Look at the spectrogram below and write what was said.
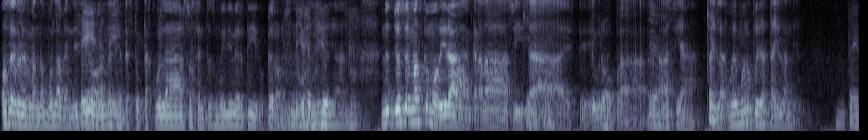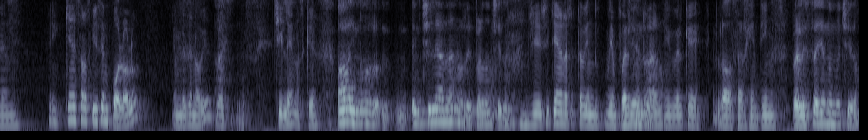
O sea, les mandamos la bendición, Sí, sí, es gente espectacular, su acento es muy divertido, pero no, Divertido. no. Yo soy más como de ir a Canadá, Suiza, este, Europa. Asia, ¿Quién es? Tailandia. Güey, muero por ir a Tailandia. Tailandia. Sí. ¿Quiénes son los que dicen pololo en vez de novios? Los No sé. chilenos, creo. Ay, no, en Chile hablan horrible, perdón, chilenos. Sí, sí tienen un acento bien, bien fuerte. Bien raro. Igual que los argentinos. Pero le está yendo muy chido.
